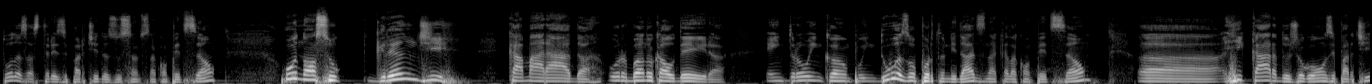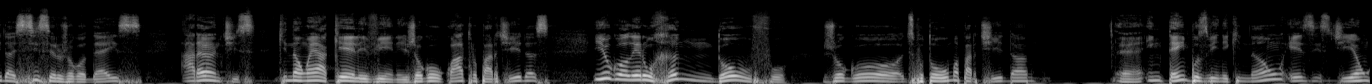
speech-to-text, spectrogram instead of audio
todas as 13 partidas do Santos na competição. O nosso grande camarada Urbano Caldeira entrou em campo em duas oportunidades naquela competição. Uh, Ricardo jogou 11 partidas, Cícero jogou 10. Arantes, que não é aquele, Vini, jogou quatro partidas. E o goleiro Randolfo jogou, disputou uma partida. É, em tempos, Vini, que não existiam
